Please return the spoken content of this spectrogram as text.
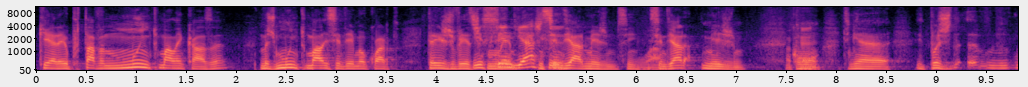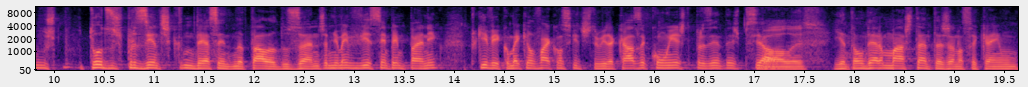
que era, eu portava muito mal em casa, mas muito mal, incendiei o meu quarto três vezes. Incendiaste? Incendiar mesmo, sim. Uau. Incendiar mesmo. Okay. Com, tinha, e depois eh, os, todos os presentes que me dessem de Natal a dos anos, a minha mãe vivia sempre em pânico, porque ia ver como é que ele vai conseguir destruir a casa com este presente em especial. Bolas. E então deram-me às tantas, já não sei quem, um,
